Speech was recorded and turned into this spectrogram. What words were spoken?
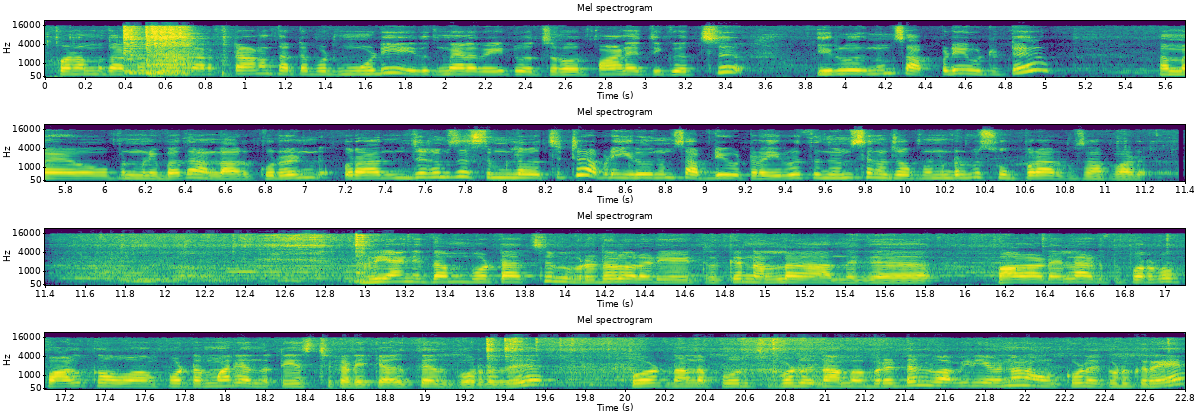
இப்போ நம்ம தட்டை கரெக்டான தட்டை போட்டு மூடி இதுக்கு மேலே வெயிட் வச்சிடும் ஒரு பானை தூக்கி வச்சு இருபது நிமிஷம் அப்படியே விட்டுட்டு நம்ம ஓப்பன் பண்ணி பார்த்தா நல்லாயிருக்கும். ரெண்டு ஒரு அஞ்சு நிமிஷம் சிம்மில் வச்சுட்டு அப்படியே இருபது நிமிஷம் அப்படியே விட்டுறோம் இருபத்தஞ்சு நிமிஷம் கழிச்சு ஓப்பன் பண்ணுறப்ப சூப்பராக இருக்கும் சாப்பாடு. பிரியாணி தம் போட்டாச்சு. இப்போ பிரெட் ரெடி ஆகிட்டுருக்கு நல்லா அந்த க- பாலாடையெல்லாம் எடுத்து போகிறப்ப பால்கோவா போட்ட மாதிரி அந்த டேஸ்ட் கிடைக்காது. அது போடுறது. போட்டு நல்லா பொறிச்சு போட்டு நம்ம பிரெட் அல்வா வீடியோ வேணால் நான் கூட கொடுக்குறேன்.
